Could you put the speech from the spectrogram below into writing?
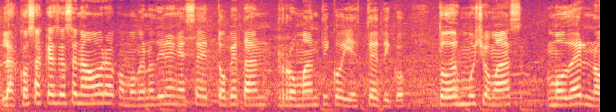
las cosas que se hacen ahora como que no tienen ese toque tan romántico y estético. Todo es mucho más moderno.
